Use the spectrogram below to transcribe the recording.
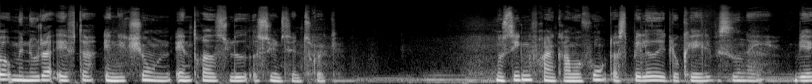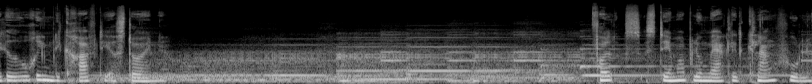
Få minutter efter injektionen ændredes lyd- og synsindtryk. Musikken fra en gramofon, der spillede i et lokale ved siden af, virkede urimelig kraftig og støjende. Folks stemmer blev mærkeligt klangfulde,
